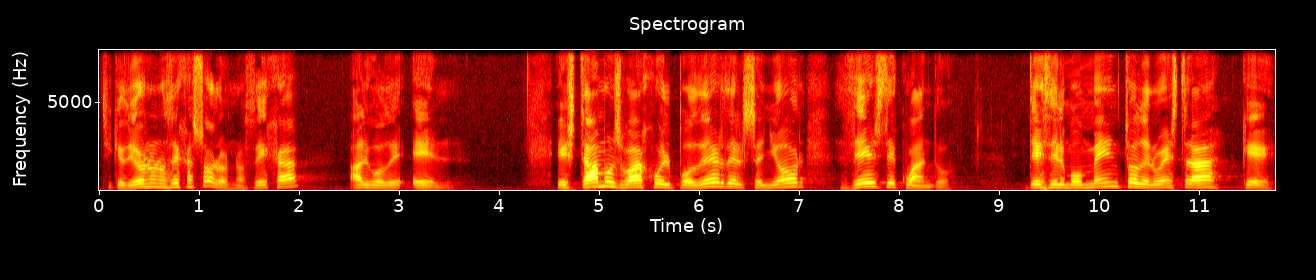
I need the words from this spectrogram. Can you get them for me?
Así que Dios no nos deja solos, nos deja algo de Él. Estamos bajo el poder del Señor desde cuándo? Desde el momento de nuestra ¿qué?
